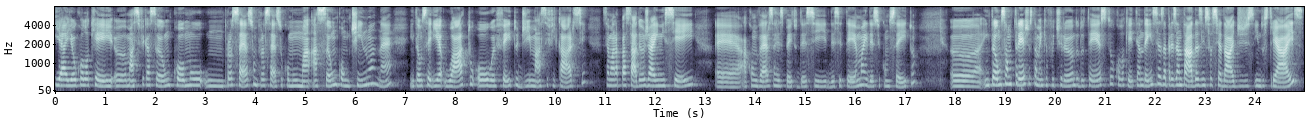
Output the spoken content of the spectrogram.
E aí eu coloquei uh, massificação como um processo, um processo como uma ação contínua, né? Então seria o ato ou o efeito de massificar-se Semana passada eu já iniciei é, a conversa a respeito desse, desse tema e desse conceito. Uh, então, são trechos também que eu fui tirando do texto, coloquei tendências apresentadas em sociedades industriais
